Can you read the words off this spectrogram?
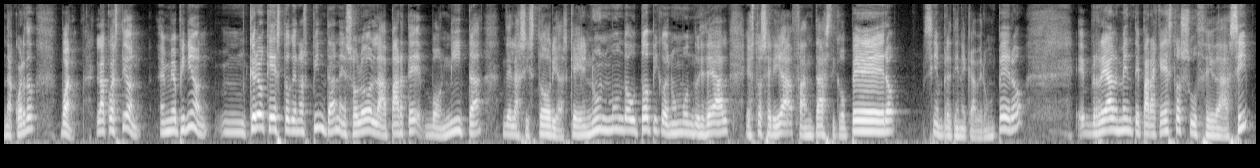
¿De acuerdo? Bueno, la cuestión en mi opinión, mm, creo que esto que nos pintan es solo la parte bonita de las historias, que en un mundo utópico, en un mundo ideal, esto sería fantástico, pero siempre tiene que haber un pero. Eh, realmente para que esto suceda así,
